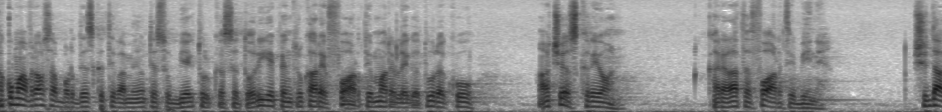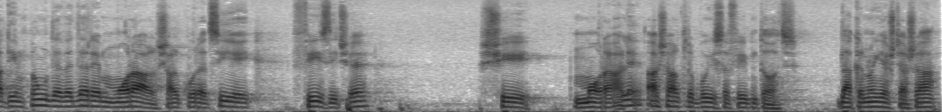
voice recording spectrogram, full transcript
Acum vreau să abordez câteva minute subiectul căsătoriei, pentru că are foarte mare legătură cu acest creion, care arată foarte bine. Și da, din punct de vedere moral și al curăției fizice și morale, așa ar trebui să fim toți. Dacă nu ești așa,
